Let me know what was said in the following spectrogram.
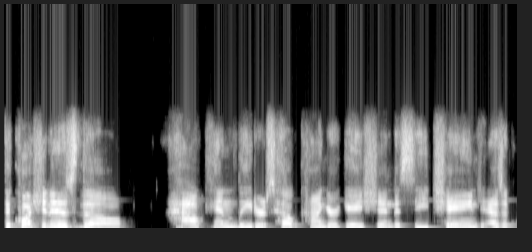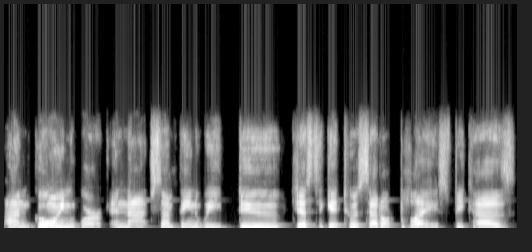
The question is, though, how can leaders help congregation to see change as an ongoing work and not something we do just to get to a settled place? Because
